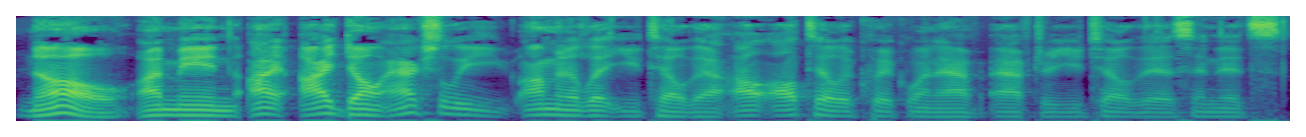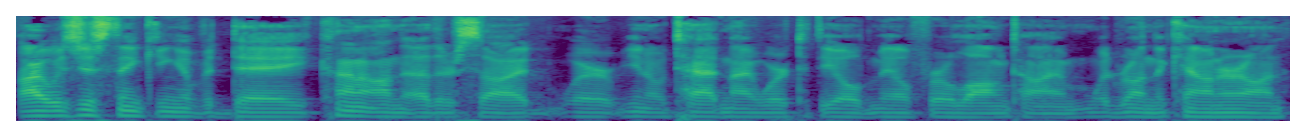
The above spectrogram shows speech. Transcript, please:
No, I mean, I, I don't actually. I'm going to let you tell that. I'll, I'll tell a quick one af- after you tell this. And it's, I was just thinking of a day kind of on the other side where, you know, Tad and I worked at the old mill for a long time, would run the counter on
